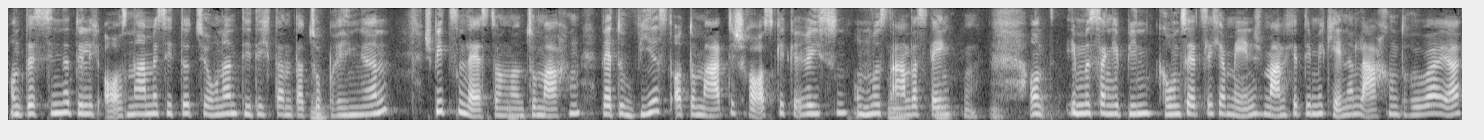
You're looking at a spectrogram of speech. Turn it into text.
Und das sind natürlich Ausnahmesituationen, die dich dann dazu mhm. bringen, Spitzenleistungen zu machen, weil du wirst automatisch rausgerissen und musst mhm. anders denken. Und ich muss sagen, ich bin grundsätzlich ein Mensch, manche, die mich kennen, lachen drüber, ja.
